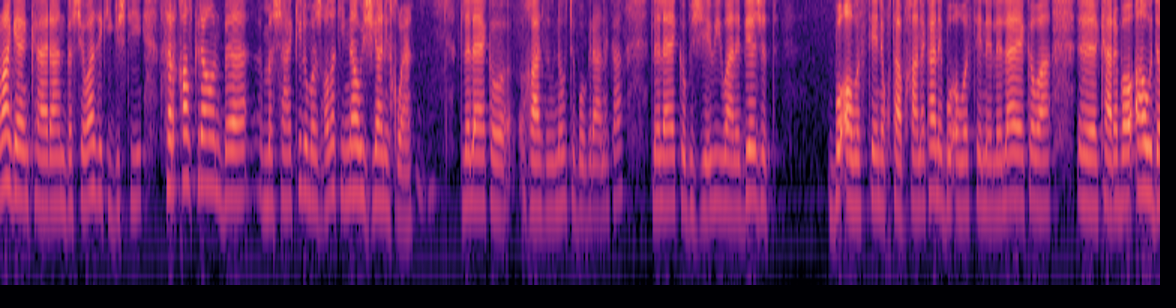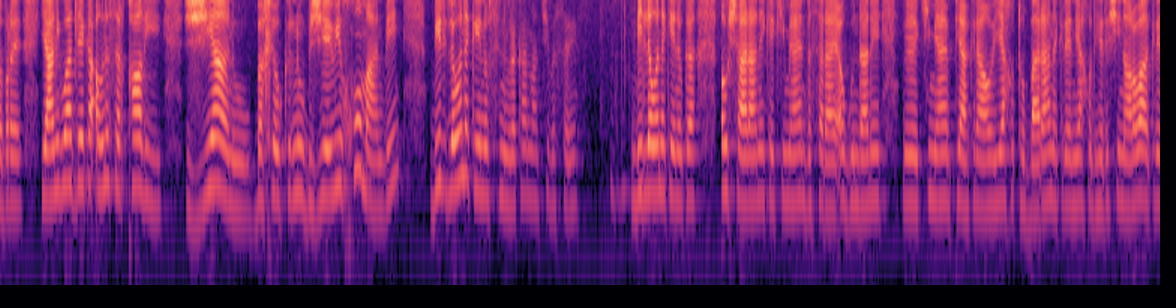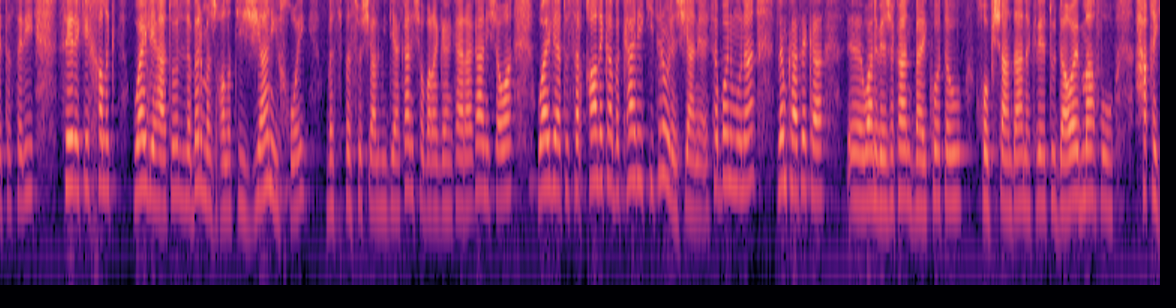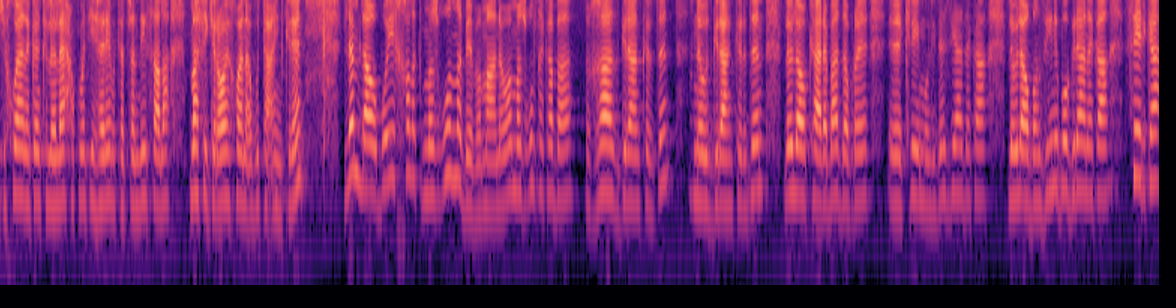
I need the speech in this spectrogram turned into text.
ڕاگەیەنکاران بە شێوازێکی گشتی سەرقاڵ کراون بە مەشاکیل و مەشغەڵەتی ناو ژیانی خۆیان لەلایەکەوە غاز و نەوتە بۆ گرانەکە لەلایەکە بژێوی وانە بێژت بۆ ئەوەستێنێ قوتابخانەکانی بۆ ئەوەستێنێ لەلایەکەوە کارەبا و ئاو دەبڕێ یعنی وات لێکە ئەوە سەرقاڵی ژیان و بەخێوکردن و بژێوی خۆمان بین بیر لەوە نەکەین و سنوورەکانمان چی بەسەرێ بیر لەوە نەکەینەوە کە ئەو شارانەی کە کیمیایان بەسەرایە ئەو گوندانەی کیمیایان پیاکراوە یاخود تۆپبارانەکرێن یاخود هێرشی ناڕەوا کرێتە سەری سەیرەکەی خەڵک وای لێ هاتووە لەبەر مەشغەڵەتی ژیانی خۆی بە سۆشیال میدیاکانیشەوە بە ڕاگەیاندکارەکانیشەوە وای لێ هاتووە سەرقاڵێکە بە کارێکی ترەوە لە ژیانی ئێستا بۆ نموونە لەم کاتێک کە وانەبێژەکان بایکۆتە و خۆپیشاندانە کرێت و داوای ماف و حەقێکی خۆیان ئەکەن کە لەلای حکومەتی هەرێم کە چەندین ساڵە مافێکی ڕەوای خۆیان ئەبوو تەعین کرێن لەم لاوە بۆیی خەڵک مەشغوڵ نەبێ بە مانەوە مەشغوڵ تەکە بە غاز گران کردن نەوت گران کردن لەو لاوە کارەبا دەبڕێ کرێی مۆلیدە زیادەکا لەو لاوە بەنزینە بۆ گرانەکا سەیرکە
